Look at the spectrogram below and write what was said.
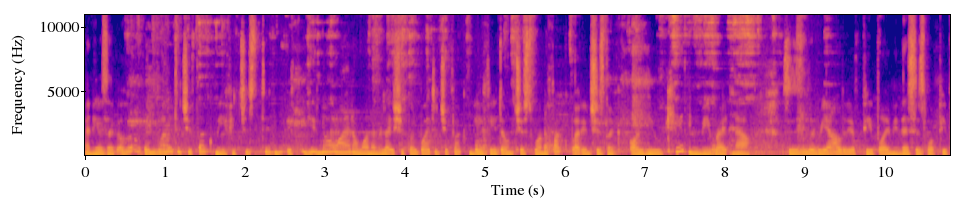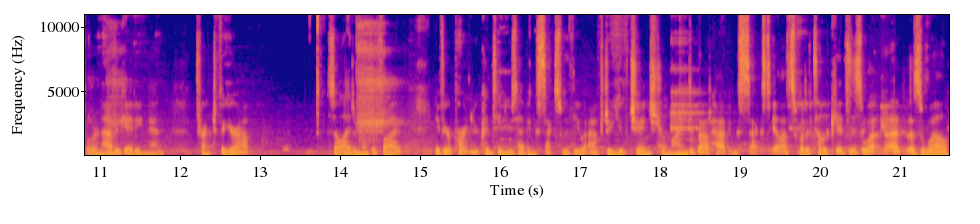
And he was like, "Oh, then why did you fuck me? If you just didn't, if you know I don't want a relationship, but why did you fuck me if you don't just want a fuck buddy?" And she's like, "Are you kidding me right now?" So this is the reality of people. I mean, this is what people are navigating and trying to figure out. So, item number five if your partner continues having sex with you after you've changed your mind about having sex, yeah, that's what I tell kids as well. As well.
